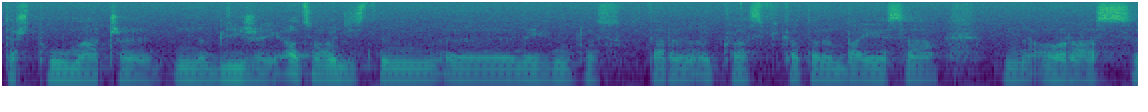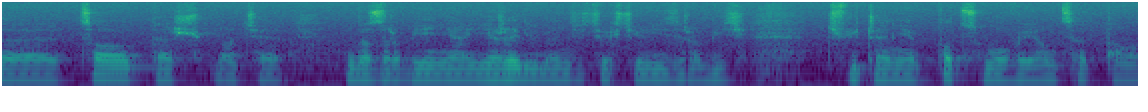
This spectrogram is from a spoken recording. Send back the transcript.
też tłumaczy bliżej o co chodzi z tym naiwnym klasyfikatorem Bayesa oraz co też macie do zrobienia, jeżeli będziecie chcieli zrobić ćwiczenie podsumowujące to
